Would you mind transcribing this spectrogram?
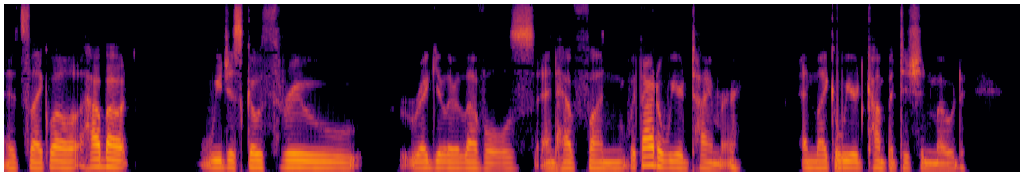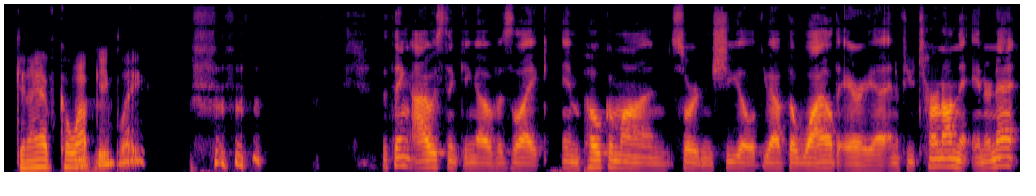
It's like, well, how about we just go through regular levels and have fun without a weird timer and like a weird competition mode? Can I have co-op Mhm. gameplay? the thing I was thinking of is like in Pokemon Sword and Shield, you have the wild area, and if you turn on the internet,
